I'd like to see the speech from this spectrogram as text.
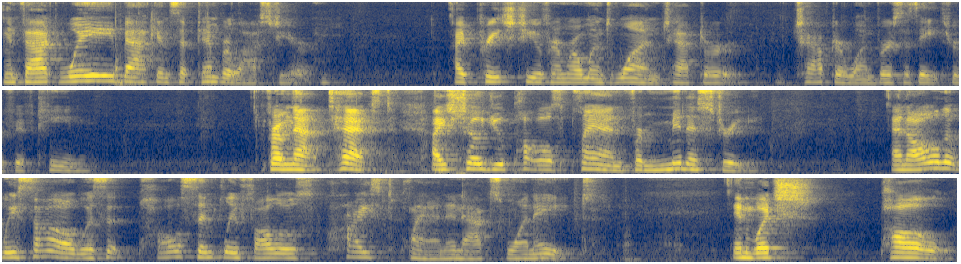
In fact, way back in September last year, I preached to you from Romans 1, chapter, chapter 1, verses 8 through 15. From that text, I showed you Paul's plan for ministry. And all that we saw was that Paul simply follows Christ's plan in Acts 1 8, in which Paul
